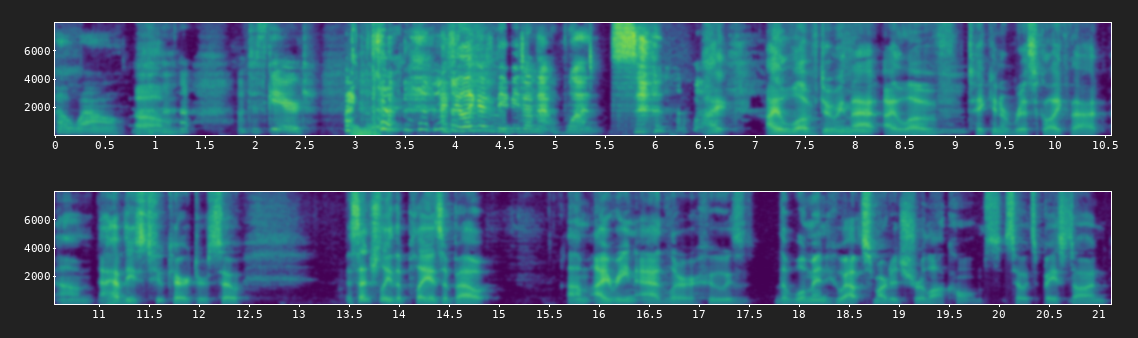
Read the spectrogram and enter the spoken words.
Oh wow! Um, I'm too scared. I feel like I've maybe done that once. I I love doing that. I love Mhm. taking a risk like that. Um, I have these two characters, so essentially the play is about um, Irene Adler, who is the woman who outsmarted Sherlock Holmes. So it's based on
